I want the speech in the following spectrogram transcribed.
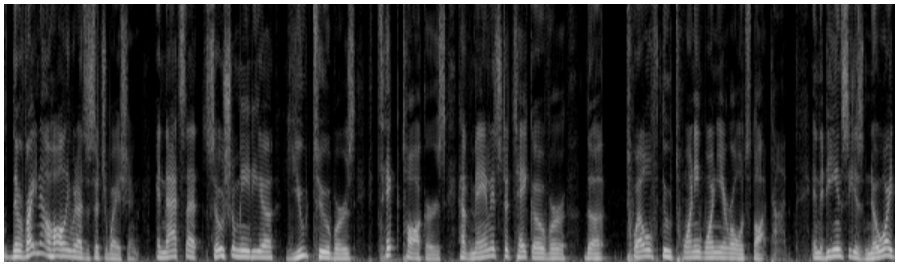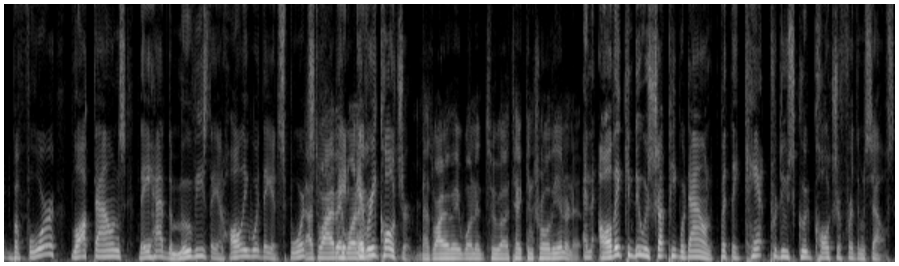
the right now Hollywood has a situation, and that's that social media, YouTubers, TikTokers have managed to take over the 12 through 21 year olds thought time. And the DNC is no idea. Before lockdowns, they had the movies, they had Hollywood, they had sports. That's why they had wanted every culture. That's why they wanted to uh, take control of the internet. And all they can do is shut people down, but they can't produce good culture for themselves.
